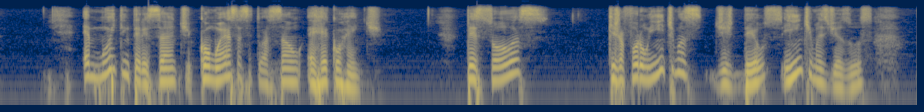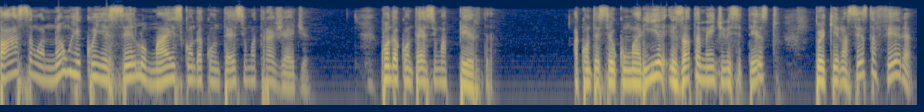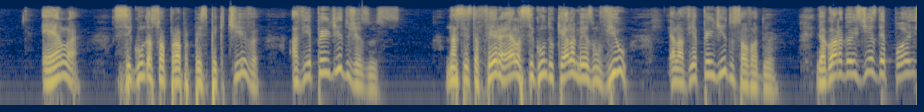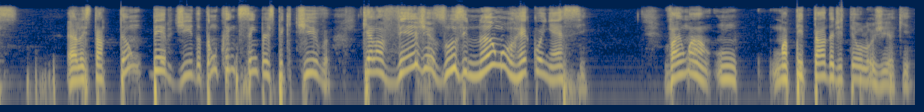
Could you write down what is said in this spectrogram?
É muito interessante como essa situação é recorrente pessoas que já foram íntimas de Deus, íntimas de Jesus, passam a não reconhecê-lo mais quando acontece uma tragédia. quando acontece uma perda. Aconteceu com Maria exatamente nesse texto, porque na sexta-feira ela, segundo a sua própria perspectiva, havia perdido Jesus. Na sexta-feira ela, segundo o que ela mesma viu, ela havia perdido o Salvador. E agora, dois dias depois, ela está tão perdida, tão sem perspectiva, que ela vê Jesus e não o reconhece. Vai uma, um, uma pitada de teologia aqui.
